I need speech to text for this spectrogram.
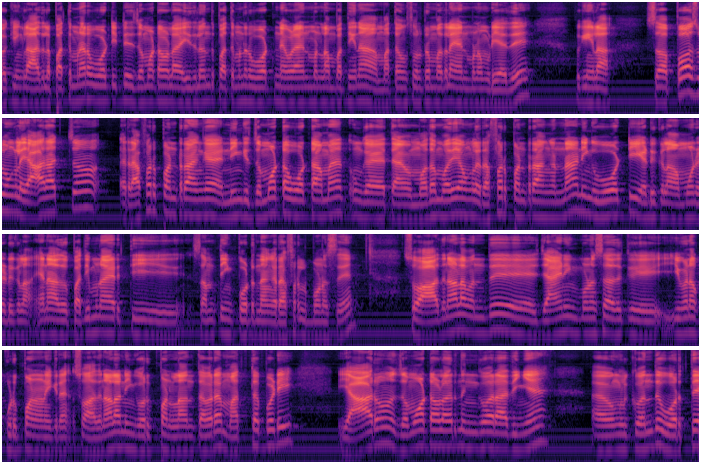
ஓகேங்களா அதில் பத்து மணி நேரம் ஓட்டிட்டு ஜொமேட்டோவில் இதில் வந்து பத்து மணி நேரம் ஓட்டினா எவ்வளோ ஏர்ன் பண்ணலாம் பார்த்தீங்கன்னா மற்றவங்க சொல்கிற மாதிரிலாம் ஏர்ன் பண்ண முடியாது? ஓகேங்களா சப்போஸ் உங்களை யாராச்சும் ரெஃபர் பண்ணுறாங்க நீங்கள் ஜொமோட்டோ ஓட்டாமல் உங்கள் த முத முறையாக உங்களை ரெஃபர் பண்ணுறாங்கன்னா நீங்கள் ஓட்டி எடுக்கலாம் அமௌண்ட் எடுக்கலாம். ஏன்னா அது பதிமூணாயிரத்தி சம்திங் போட்டிருந்தாங்க ரெஃபரல் போனஸு ஸோ அதனால் வந்து ஜாயினிங் போனஸ் அதுக்கு ஈவனாக கொடுப்பான்னு நினைக்கிறேன். ஸோ அதனால் நீங்கள் ஒர்க் பண்ணலாம் தவிர மற்றபடி யாரும் ஜொமோட்டோவிலேருந்து இங்கே வராதீங்க. உங்களுக்கு வந்து ஒர்த்தே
